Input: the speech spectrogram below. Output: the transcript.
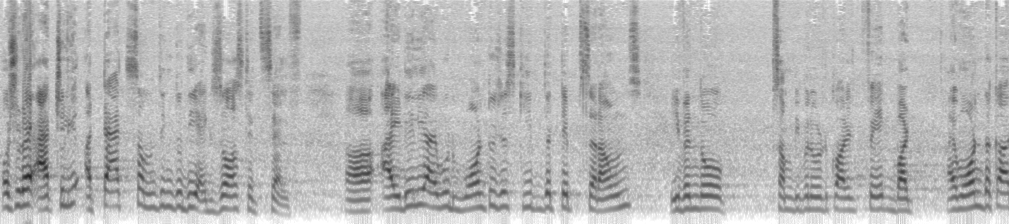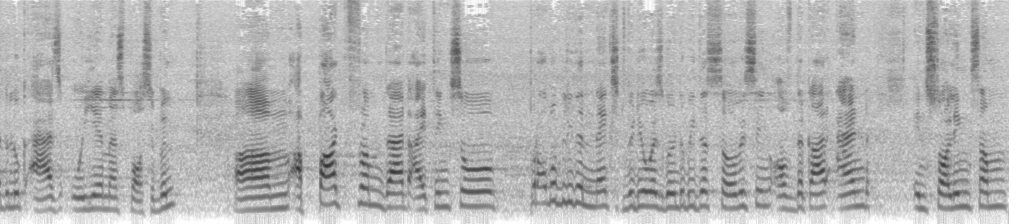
or should I actually attach something to the exhaust itself? Uh, ideally, I would want to just keep the tip surrounds, even though some people would call it fake, but I want the car to look as OEM as possible. Um, apart from that, I think so. Probably the next video is going to be the servicing of the car and installing some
